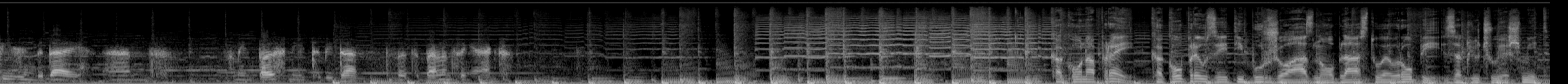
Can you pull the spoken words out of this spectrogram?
seizing the day, and I mean, both need to be done, so it's a balancing act. Kako naprej, kako prevzeti buržoazno oblast v Evropi, zaključuje Schmidt.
